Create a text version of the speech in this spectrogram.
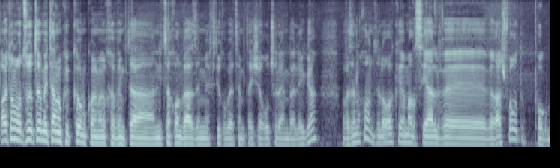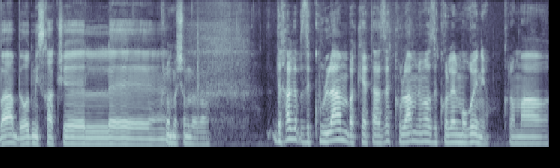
ברייטון רצו יותר מאיתנו, כי קודם כל הם היו חייבים את הניצחון, ואז הם הבטיחו בעצם את ההישארות שלהם בליגה. אבל זה נכון, זה לא רק מרסיאל ו- ורשפורד, פוגבה בעוד משחק של... אה, כלום ושום דבר. דרך אגב, זה כולם בקטע הזה, כולם, אני אומר, זה כולל מוריניו. כלומר,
